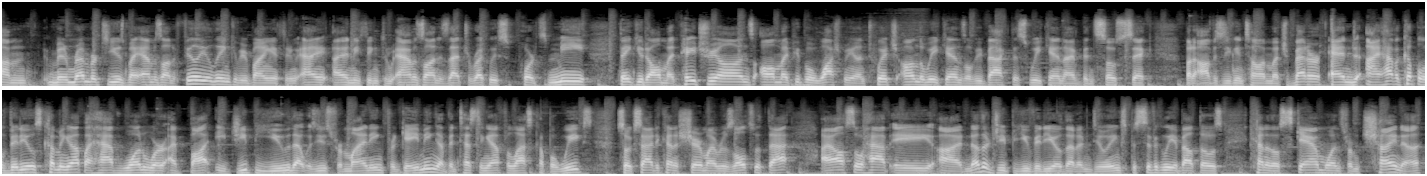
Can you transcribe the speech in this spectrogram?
Um, remember to use my Amazon affiliate link if you're buying anything, anything through Amazon, as that directly supports me. Thank you to all my Patreons, all my people who watch me on Twitch on the weekends. I'll be back this weekend. I've been so sick, but obviously you can tell I'm much better. And I have a couple of videos coming up. I have one where I bought a GPU that was used for mining for gaming. I've been testing out for the last couple weeks, so excited to kind of share my results with that. I also have a uh, another GPU video that I'm doing specifically about those kind of those scam ones from China,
